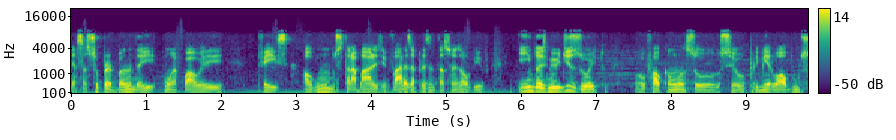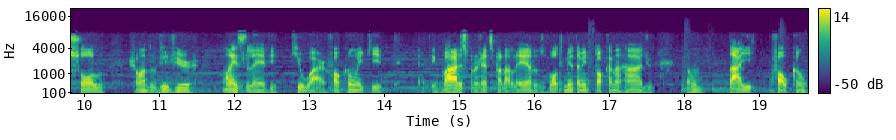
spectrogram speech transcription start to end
essa super banda aí com a qual ele fez alguns trabalhos e várias apresentações ao vivo. E em 2018, o Falcão lançou o seu primeiro álbum solo, chamado Viver Mais Leve que o Ar. Falcão aí que é, tem vários projetos paralelos, volta e meia também toca na rádio. Então tá aí, Falcão,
